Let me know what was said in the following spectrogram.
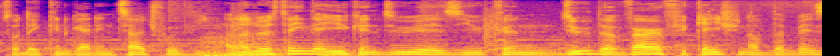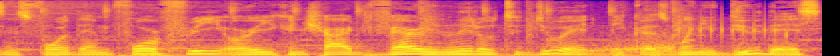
so they can get in touch with you. Another thing that you can do is you can do the verification of the business for them for free or you can charge very little to do it because when you do this,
